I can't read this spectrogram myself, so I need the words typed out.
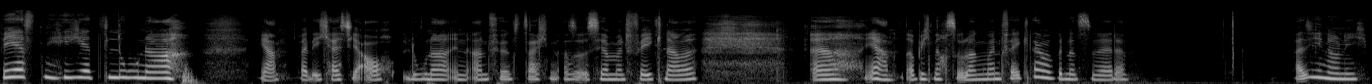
Wer ist denn hier jetzt Luna? Ja, weil ich heiße ja auch Luna in Anführungszeichen. Also ist ja mein Fake-Name. Äh, ja, ob ich noch so lange meinen Fake-Name benutzen werde. Weiß ich noch nicht.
